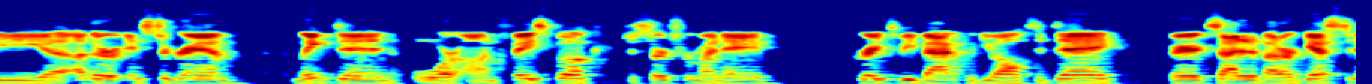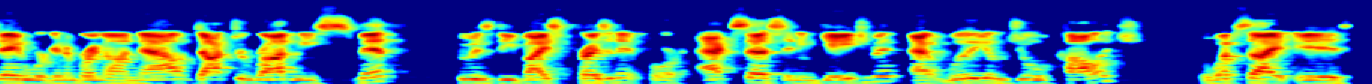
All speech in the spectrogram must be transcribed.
the uh, other Instagram LinkedIn, or on Facebook. Just search for my name. Great to be back with you all today. Very excited about our guest today, who we're going to bring on now, Dr. Rodney Smith, who is the Vice President for Access and Engagement at William Jewell College. The website is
